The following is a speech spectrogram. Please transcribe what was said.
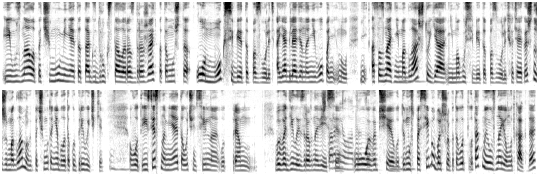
и узнала, почему меня это так вдруг стало раздражать, потому что он мог себе это позволить, а я, глядя на него, ну, осознать не могла, что я не могу себе это позволить. Хотя я, конечно же, могла, но почему-то не было такой привычки. Мгм. Вот, и, естественно, меня это очень сильно вот прям выводило из равновесия. Ой, вообще, вот ему спасибо большое, потому вот, вот так мы и узнаем, вот как, да?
